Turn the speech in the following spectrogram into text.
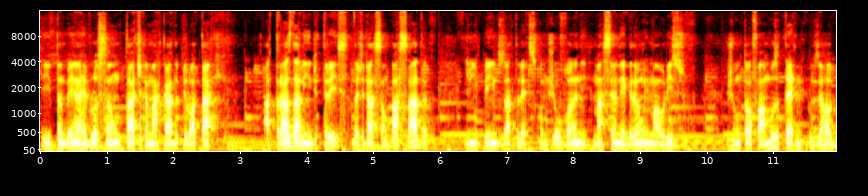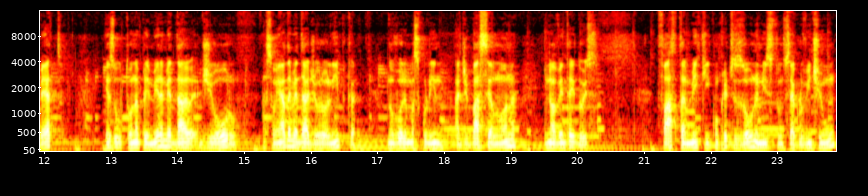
E também a revolução tática marcada pelo ataque atrás da linha de três da geração passada e o empenho dos atletas como Giovanni, Marcelo Negrão e Maurício, junto ao famoso técnico Zé Roberto, resultou na primeira medalha de ouro, a sonhada medalha de ouro olímpica no vôlei masculino, a de Barcelona em 92. Fato também que concretizou no início do século XXI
